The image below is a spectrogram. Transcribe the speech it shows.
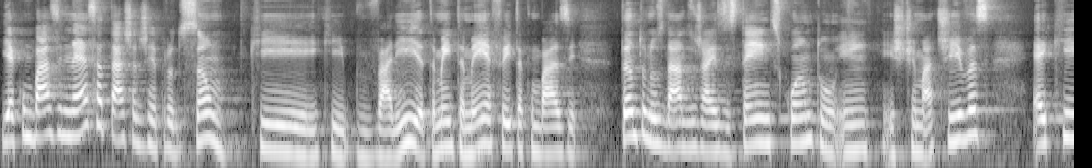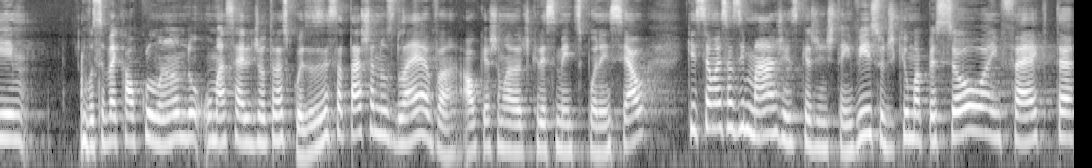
e é com base nessa taxa de reprodução, que, que varia também, também é feita com base tanto nos dados já existentes quanto em estimativas, é que você vai calculando uma série de outras coisas. Essa taxa nos leva ao que é chamado de crescimento exponencial, que são essas imagens que a gente tem visto de que uma pessoa infecta,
